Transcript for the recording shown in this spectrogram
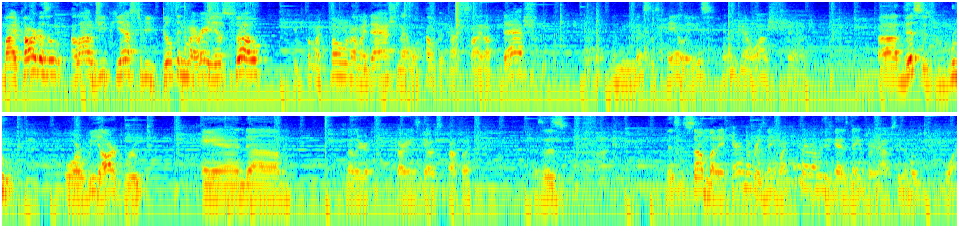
My car doesn't allow GPS to be built into my radio, so you can put my phone on my dash, and that will help it not slide off the dash. And this is Haley's. Haley's got a lot of shit. Uh, this is Groot, or We Are Groot, and um, another Guardians of the Galaxy pop toy. This is fuck. This is somebody. I can't remember his name. Why can't I remember these guys' names right now? I've seen the movie twice.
